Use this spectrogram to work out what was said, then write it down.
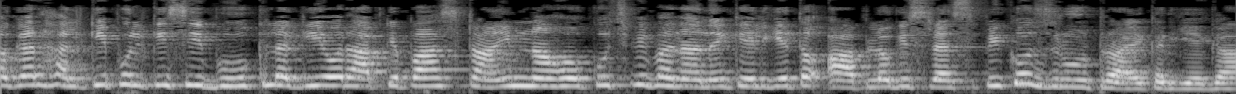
अगर हल्की फुल्की सी भूख लगी और आपके पास टाइम ना हो कुछ भी बनाने के लिए तो आप लोग इस रेसिपी को ज़रूर ट्राई करिएगा।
